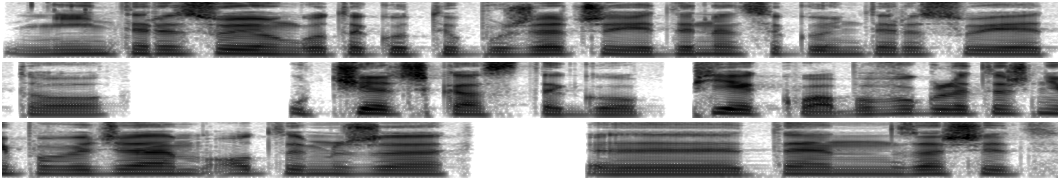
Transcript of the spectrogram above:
nie interesują go tego typu rzeczy. Jedyne, co go interesuje, to ucieczka z tego piekła. Bo w ogóle też nie powiedziałem o tym, że e, ten zeszyt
